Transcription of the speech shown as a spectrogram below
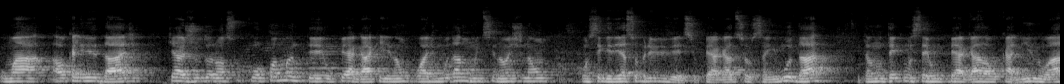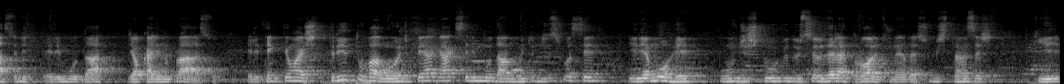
uma alcalinidade que ajuda o nosso corpo a manter o pH que ele não pode mudar muito, senão a gente não conseguiria sobreviver. Se o pH do seu sangue mudar, então não tem como ser um pH alcalino, ácido, ele, ele mudar de alcalino para ácido. Ele tem que ter um estrito valor de pH, que se ele mudar muito disso, você iria morrer por um distúrbio dos seus eletrólitos, né, das substâncias que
